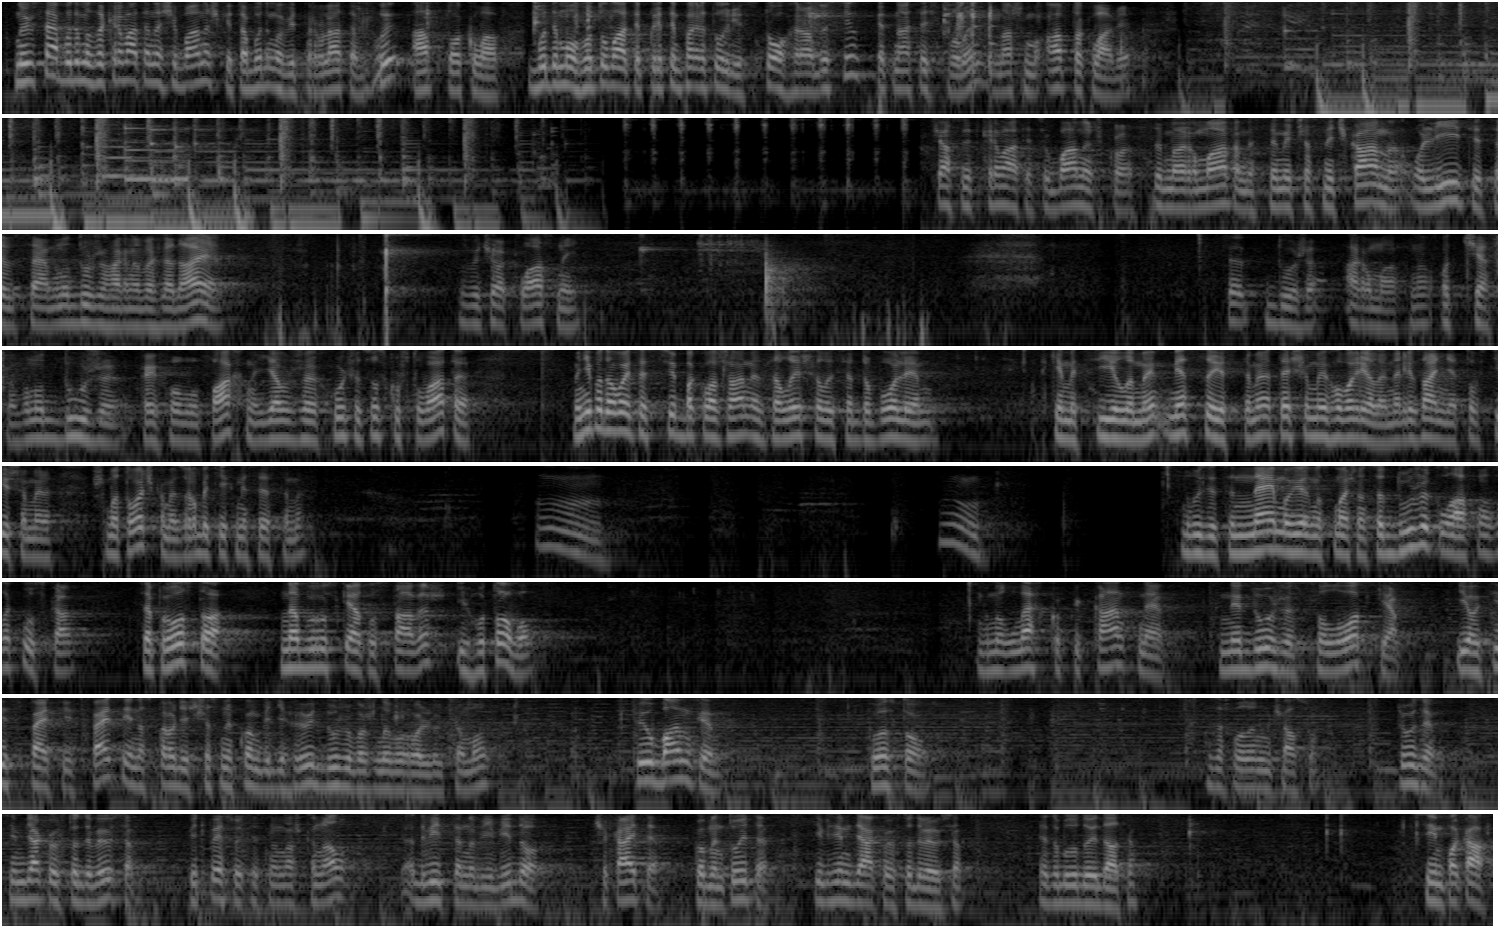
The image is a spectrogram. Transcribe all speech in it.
Ну і все, будемо закривати наші баночки та будемо відправляти в автоклав. Будемо готувати при температурі 100 градусів 15 хвилин в нашому автоклаві. Час відкривати цю баночку з цими ароматами, з цими часничками, олійці, це все. Воно дуже гарно виглядає. Звичок класний. Це дуже ароматно. От чесно, воно дуже кайфово пахне. Я вже хочу це скуштувати. Мені подобається, ці баклажани залишилися доволі такими цілими, м'ясистими. Те, що ми говорили, нарізання товстішими шматочками зробить їх м'ясистими. Друзі, це неймовірно смачно. Це дуже класна закуска. Це просто на брускету ставиш і готово. Воно легко пікантне, не дуже солодке. І оці спеції. Спеції насправді з чесником відіграють дуже важливу роль у цьому. Півбанки просто за хвилину часу. Друзі, всім дякую, хто дивився. Підписуйтесь на наш канал, дивіться нові відео, чекайте, коментуйте. І всім дякую, хто дивився. Я забуду доїдати. Всім пока!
